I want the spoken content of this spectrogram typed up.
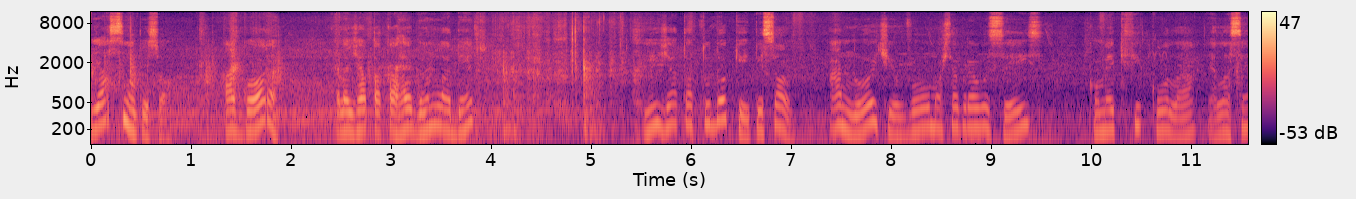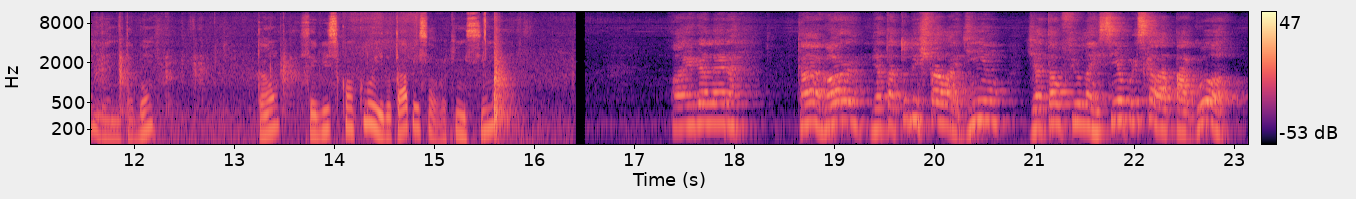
E assim, pessoal. Agora ela já está carregando lá dentro e já está tudo ok. Pessoal, à noite eu vou mostrar para vocês como é que ficou lá ela acendendo, tá bom? Então, serviço concluído, tá pessoal? Aqui em cima. Aí galera, então agora já está tudo instaladinho, já está o fio lá em cima, por isso que ela apagou.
